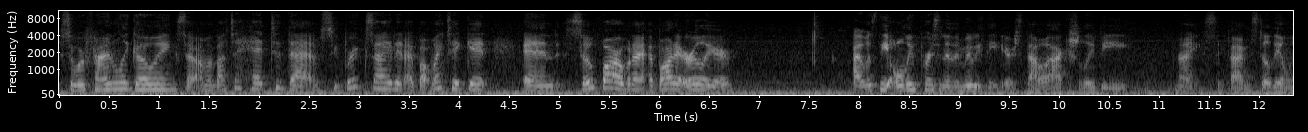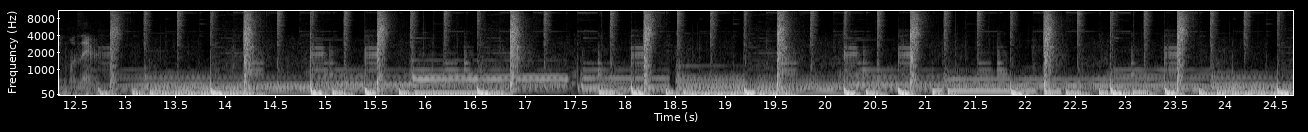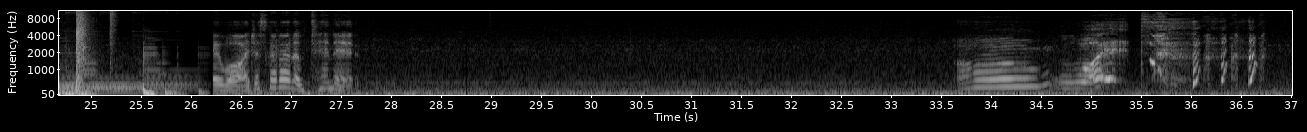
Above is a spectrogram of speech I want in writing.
So we're finally going so i'm about to head to that. I'm super excited. I bought my ticket and so far when i, I bought it earlier i was the only person in the movie theater so that will actually be nice if I'm still the only one there. Okay, well, I just got out of Tenet. Um, what?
